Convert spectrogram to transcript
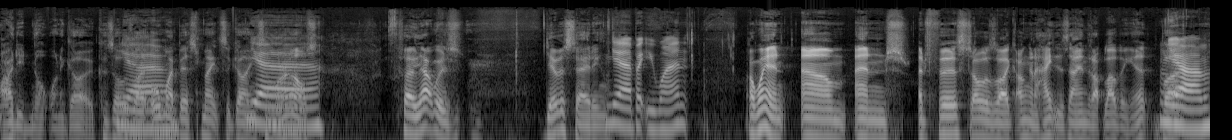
I did not want to go because I was like, all my best mates are going somewhere else. So that was devastating. yeah, but you went. I went, um, and at first I was like, I'm going to hate this. I ended up loving it. But, Yeah.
